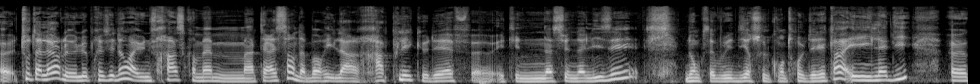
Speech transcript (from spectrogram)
Euh, tout à l'heure, le, président a une phrase quand même intéressante. D'abord, il a rappelé que DF euh, était nationalisé, donc ça voulait dire sous le contrôle de l'État, et il a dit euh,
